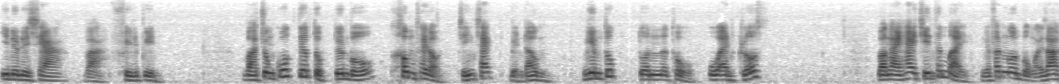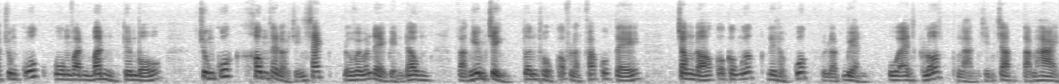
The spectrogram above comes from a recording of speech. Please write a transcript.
Indonesia và Philippines. Và Trung Quốc tiếp tục tuyên bố không thay đổi chính sách Biển Đông, nghiêm túc tuân thủ UNCLOS. Vào ngày 29 tháng 7, người phát ngôn Bộ Ngoại giao Trung Quốc Uông Văn Bân tuyên bố Trung Quốc không thay đổi chính sách đối với vấn đề Biển Đông và nghiêm chỉnh tuân thủ các luật pháp quốc tế, trong đó có Công ước Liên Hợp Quốc về luật biển UNCLOS 1982.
